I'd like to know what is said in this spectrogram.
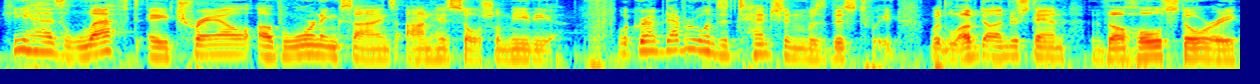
he has left a trail of warning signs on his social media. What grabbed everyone's attention was this tweet. Would love to understand the whole story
